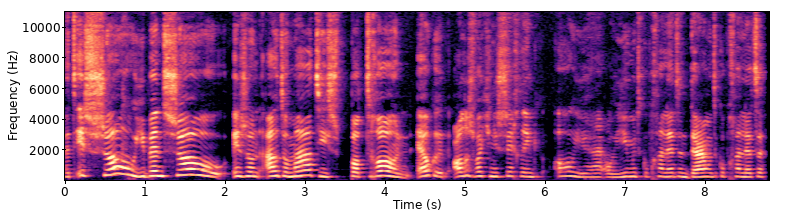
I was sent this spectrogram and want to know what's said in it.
het is zo, je bent zo in zo'n automatisch patroon. Elke, alles wat je nu zegt, denk ik, oh ja, oh, hier moet ik op gaan letten en daar moet ik op gaan letten.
